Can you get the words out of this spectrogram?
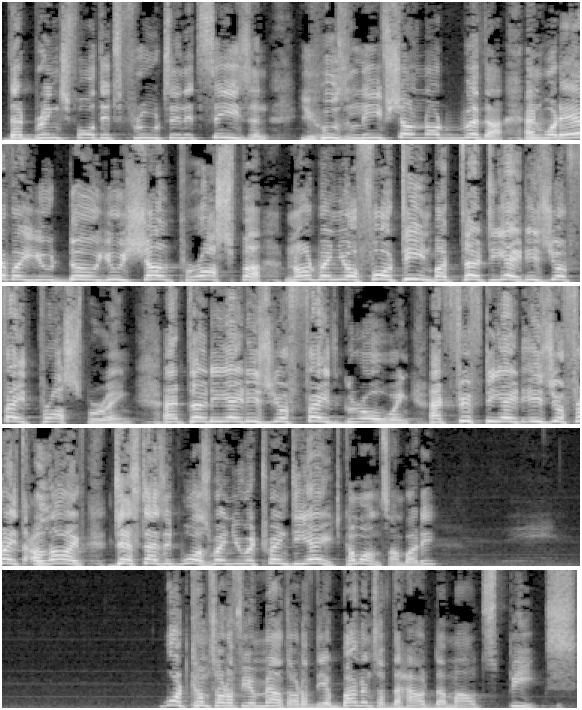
that brings forth its fruits in its season, whose leaf shall not wither. And whatever you do, you shall prosper. Not when you're 14, but 38 is your faith prospering. At 38 is your faith growing. At 58 is your faith alive, just as it was when you were 28. Come on, somebody. What comes out of your mouth? Out of the abundance of the heart, the mouth speaks.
